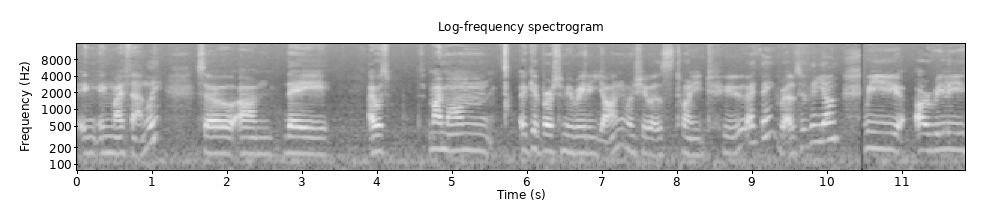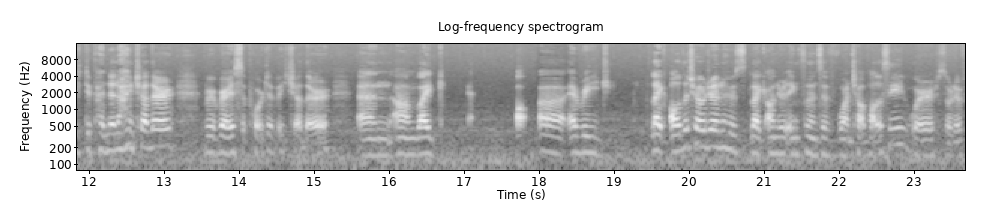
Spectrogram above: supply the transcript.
in in my family, so um, they, I was, my mom uh, gave birth to me really young when she was 22, I think, relatively young. We are really dependent on each other. We're very supportive of each other, and um, like uh, every like all the children who's like under the influence of one child policy were sort of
